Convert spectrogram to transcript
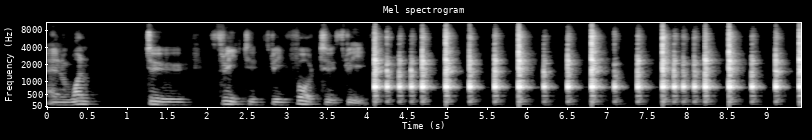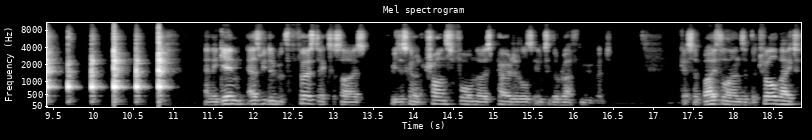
and 1, 2, 3, 2, 3, 4, 2, 3. And again, as we did with the first exercise, we're just going to transform those paradiddles into the ruff movement. Okay, so both lines of the 12-8,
